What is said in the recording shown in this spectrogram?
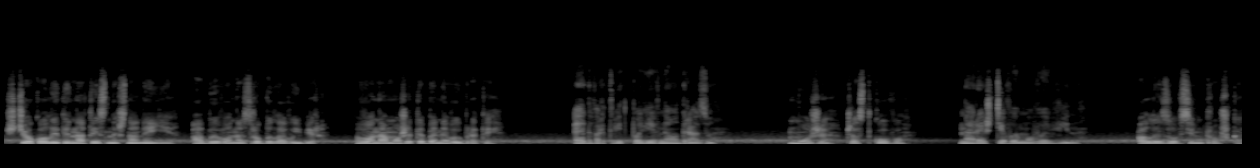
що коли ти натиснеш на неї, аби вона зробила вибір, вона може тебе не вибрати. Едвард відповів не одразу. Може, частково, Нарешті вимовив він. але зовсім трошки.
